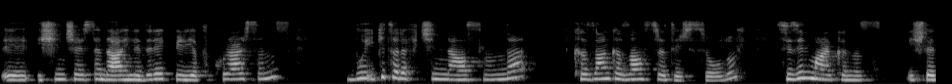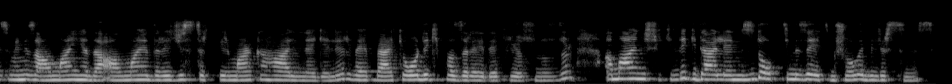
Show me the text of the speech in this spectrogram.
e, işin içerisine dahil ederek bir yapı kurarsanız bu iki taraf için de aslında kazan kazan stratejisi olur. Sizin markanız işletmeniz Almanya'da, Almanya'da registered bir marka haline gelir ve belki oradaki pazarı hedefliyorsunuzdur. Ama aynı şekilde giderlerinizi de optimize etmiş olabilirsiniz.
